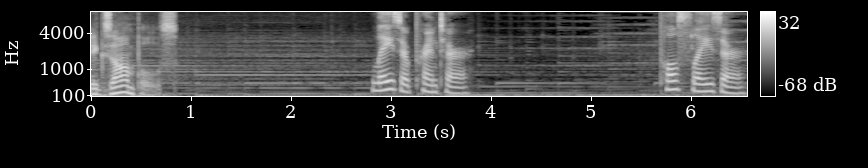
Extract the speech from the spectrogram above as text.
Examples Laser printer, Pulse laser.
